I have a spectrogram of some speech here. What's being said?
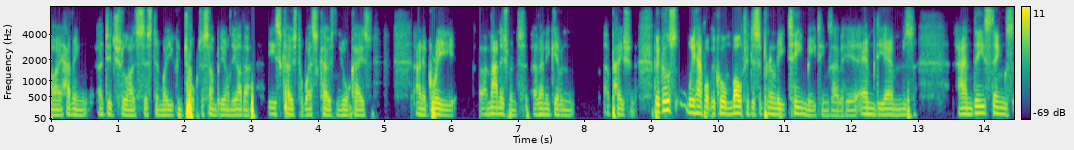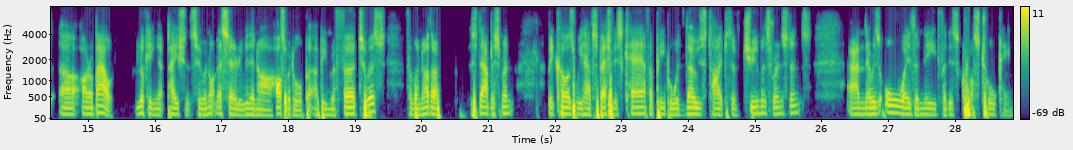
by having a digitalized system where you can talk to somebody on the other east coast to west coast in your case and agree a management of any given uh, patient because we have what we call multidisciplinary team meetings over here, MDMs, and these things are about looking at patients who are not necessarily within our hospital but have been referred to us from another establishment because we have specialist care for people with those types of tumors, for instance. And there is always a need for this cross talking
